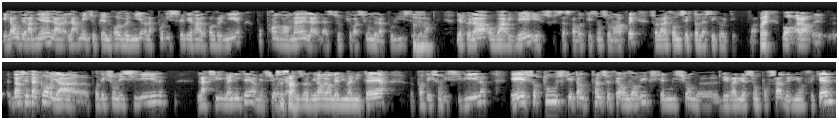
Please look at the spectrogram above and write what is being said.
Et là, on verra bien l'armée éthiopienne revenir, la police fédérale revenir pour prendre en main la, la structuration de la police et de mhm. l'armée. C'est-à-dire que là, on va arriver, et ça sera votre question seulement après, sur la réforme du secteur de la sécurité. Bon, alors, euh, dans cet accord, il y a euh, protection des civils, l'accès humanitaire, bien sûr, il y a besoin d'énormément d'aide humanitaire, euh, protection des civils, et surtout ce qui est en train de se faire aujourd'hui, puisqu'il y a une mission d'évaluation pour ça de l'Union africaine,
